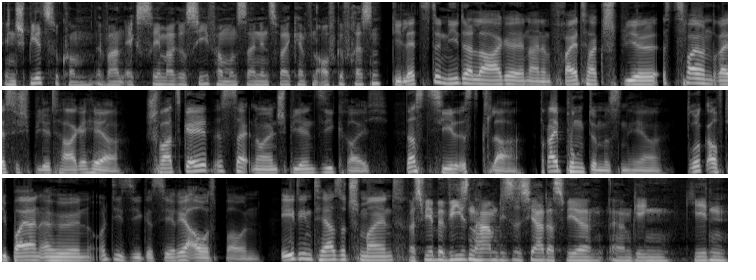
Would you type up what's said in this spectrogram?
ins Spiel zu kommen. Wir waren extrem aggressiv, haben uns da in den Zweikämpfen aufgefressen. Die letzte Niederlage in einem Freitagsspiel ist 32 Spieltage her. Schwarz-Gelb ist seit neun Spielen siegreich. Das Ziel ist klar. Drei Punkte müssen her. Druck auf die Bayern erhöhen und die Siegesserie ausbauen. Edin Terzic meint, was wir bewiesen haben dieses Jahr, dass wir ähm, gegen jeden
